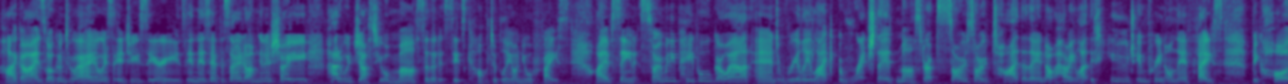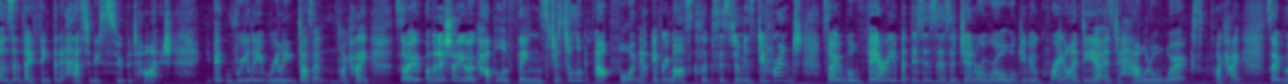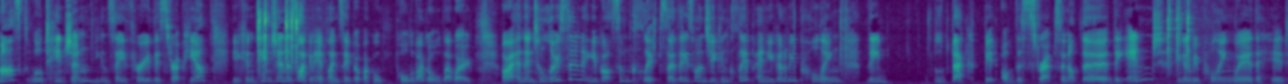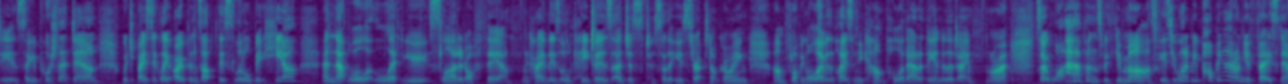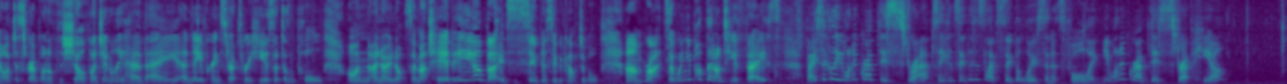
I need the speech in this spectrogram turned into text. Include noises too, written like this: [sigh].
Hi guys, welcome to our AOS Edu series. In this episode, I'm going to show you how to adjust your mask so that it sits comfortably on your face. I have seen so many people go out and really like wrench their mask straps so, so tight that they end up having like this huge imprint on their face because they think that it has to be super tight. It really, really doesn't, okay? So I'm gonna show you a couple of things just to look out for. Now, every mask clip system is different, so it will vary, but this is as a general rule, will give you a great idea as to how it all works. Okay, so masks will tension. You can see through this strap here. You can tension, it's like an airplane seatbelt buckle. Pull the buckle that way. All right, and then to loosen, you've got some clips. So these ones you can clip and you're gonna be pulling the back bit of the strap. So not the the end you're going to be pulling where the head is. So you push that down which basically opens up this little bit here and that will let you slide it off there. Okay these little keepers are just so that your strap's not going um, flopping all over the place and you can't pull it out at the end of the day. All right so what happens with your mask is you want to be popping that on your face. Now I've just grabbed one off the shelf. I generally have a, a neoprene strap through here so it doesn't pull on I know not so much hair be here but it's super super comfortable um, right, so when you pop that onto your face, basically you want to grab this strap. So you can see this is like super loose and it's falling. You want to grab this strap here,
